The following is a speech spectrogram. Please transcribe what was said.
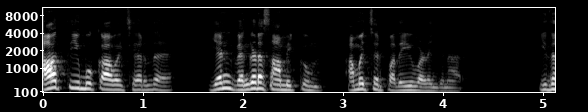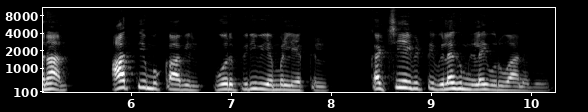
அதிமுகவை சேர்ந்த என் வெங்கடசாமிக்கும் அமைச்சர் பதவி வழங்கினார். இதனால் அதிமுகவில் ஒரு பிரிவு எம்எல்ஏக்கள் கட்சியை விட்டு விலகும் நிலை உருவானது.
